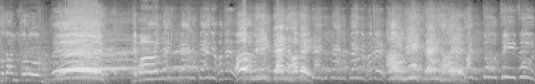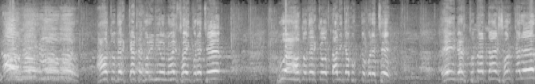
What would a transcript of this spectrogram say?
প্রদান করুন। এবং আওয়ামী লীগ ব্যান হবে। আওয়ামী লীগ ব্যান হবে। আহতদের ক্যাটাগরি নিয়েও নয় ছয় করেছে। ভুয়া আহতদেরকেও তালিকাভুক্ত করেছে। এই ব্যর্থতার দায় সরকারের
